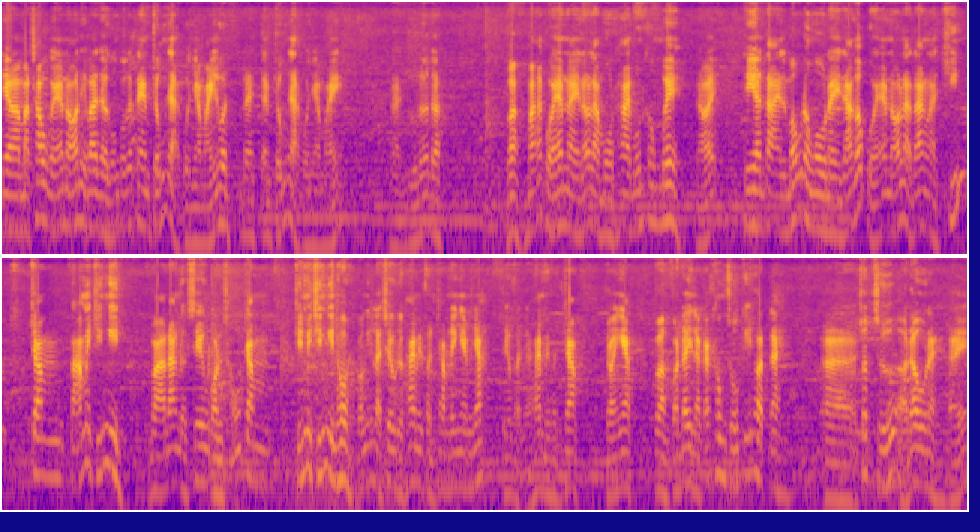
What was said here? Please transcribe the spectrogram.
Thì à, mặt sau của em nó thì bao giờ cũng có cái tem chống giả của nhà máy luôn. Đây tem chống giả của nhà máy. Này Lulus đây. Vâng mã của em này nó là 1240B đấy. Thì hiện tại mẫu đồng hồ này giá gốc của em nó là đang là 989.000 và đang được sale còn 699.000 thôi. Có nghĩa là sale được 20 phần trăm anh em nhé. Sale phải là 20 phần trăm rồi anh em. Vâng còn đây là các thông số kỹ thuật này à, xuất xứ ở đâu này? Đấy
